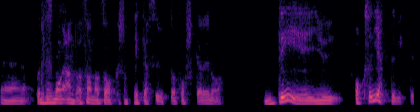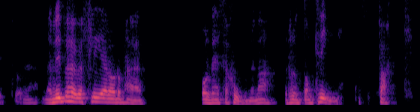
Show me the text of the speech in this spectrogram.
Eh, och det finns många andra sådana saker som pekas ut av forskare idag. Det är ju också jätteviktigt. Men vi behöver fler av de här organisationerna runt omkring, alltså fack,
